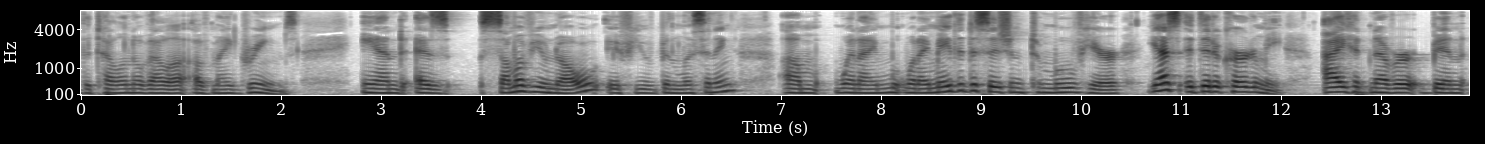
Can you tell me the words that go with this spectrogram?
the telenovela of my dreams. And as some of you know, if you've been listening, um, when I when I made the decision to move here, yes, it did occur to me. I had never been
